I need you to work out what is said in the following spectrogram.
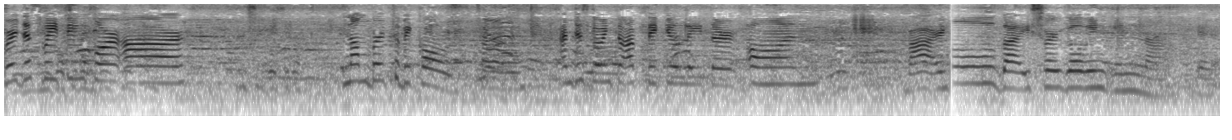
we're just waiting for our number to be called. So I'm just going to update you later on. Bye. Oh guys, we're going in now. Yeah.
